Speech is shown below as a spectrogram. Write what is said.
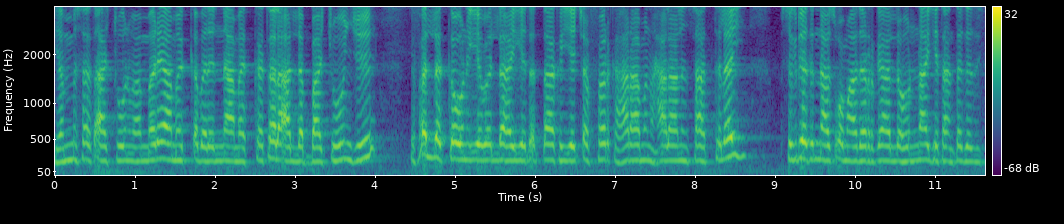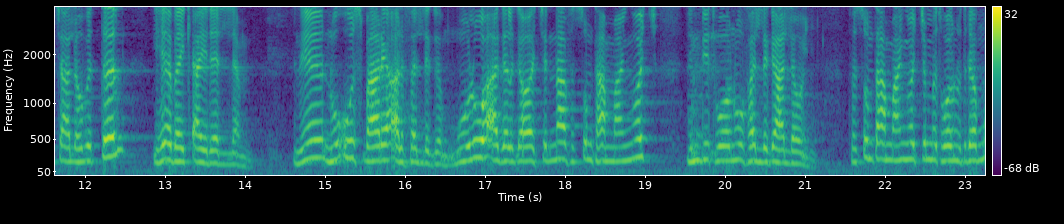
የምሰጣችሁን መመሪያ መቀበልና መከተል አለባችሁ እንጂ የፈለግከውን እየበላህ እየጠጣክ እየጨፈርክ ሀራምን ሀላልን ሳትለይ ስግደትና ጾም አደርጋለሁና ጌታን ተገዝቻለሁ ብትል ይሄ በቂ አይደለም። እኔ ንዑስ ባሪያ አልፈልግም። ሙሉ አገልጋዮችና ፍጹም ታማኞች እንዲትሆኑ ፈልጋለሁኝ ፍጹም ታማኞች የምትሆኑት ደግሞ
